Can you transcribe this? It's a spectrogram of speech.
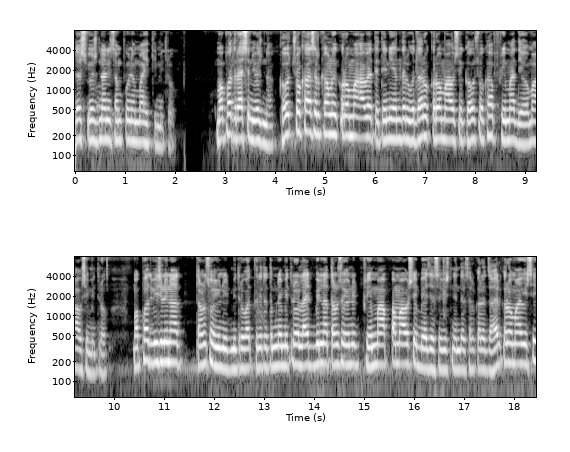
દસ યોજનાની સંપૂર્ણ માહિતી, મિત્રો. મફત રાશન યોજના. ઘઉં ચોખા સરખામણી કરવામાં આવે તો તેની અંદર વધારો કરવામાં આવશે. ઘઉં ચોખા ફ્રીમાં દેવામાં આવશે, મિત્રો. મફત વીજળીના ત્રણસો યુનિટ. મિત્રો, વાત કરીએ તો તમને, મિત્રો, લાઇટ બિલના ત્રણસો યુનિટ ફ્રીમાં આપવામાં આવશે. બે હજાર છવ્વીસની અંદર સરકારે જાહેર કરવામાં આવી છે.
